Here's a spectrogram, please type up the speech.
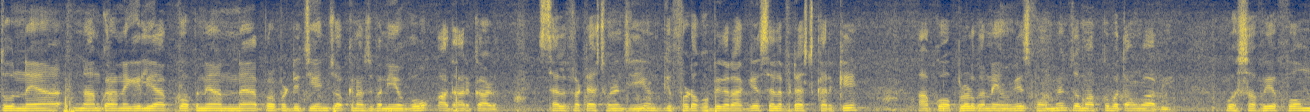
तो नया नाम कराने के लिए आपको अपना नया प्रॉपर्टी चेंज जो आपके नाम से बनी है, वो आधार कार्ड, सेल्फ़ अटेस्ट होने चाहिए। उनकी फ़ोटो करा के, सेल्फ़ अटेस्ट करके आपको अपलोड करने होंगे इस फॉर्म में, जो मैं आपको बताऊँगा अभी। वो ये फॉर्म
